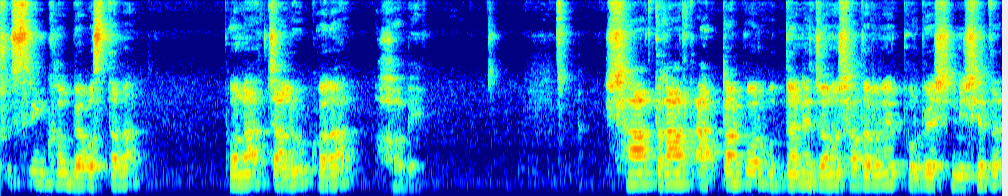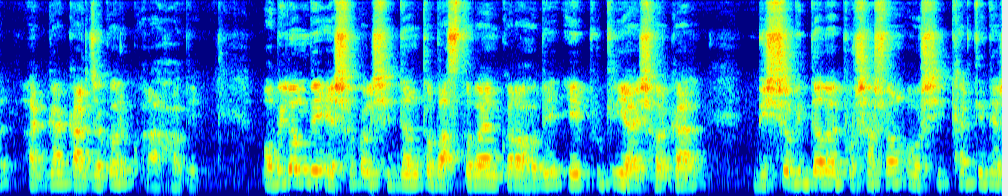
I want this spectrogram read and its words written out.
সুশৃঙ্খল ব্যবস্থাপনা চালু করা হবে। সাত রাত আটটার পর উদ্যানে জনসাধারণের প্রবেশ নিষেধাজ্ঞা কার্যকর করা হবে। অবিলম্বে এ সকল সিদ্ধান্ত বাস্তবায়ন করা হবে। এই প্রক্রিয়ায় সরকার, বিশ্ববিদ্যালয় প্রশাসন ও শিক্ষার্থীদের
